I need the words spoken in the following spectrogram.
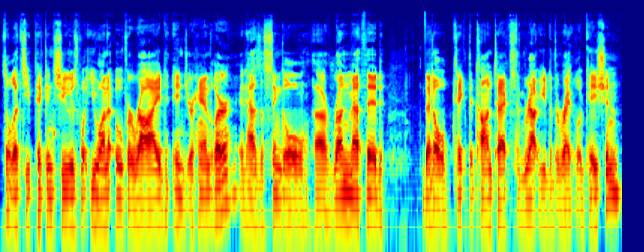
So it lets you pick and choose what you want to override in your handler. It has a single uh, run method that'll take the context and route you to the right location.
